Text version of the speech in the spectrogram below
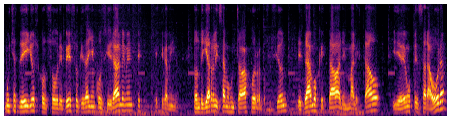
muchos de ellos con sobrepeso que dañan considerablemente este camino, donde ya realizamos un trabajo de reposición de tramos que estaban en mal estado y debemos pensar ahora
